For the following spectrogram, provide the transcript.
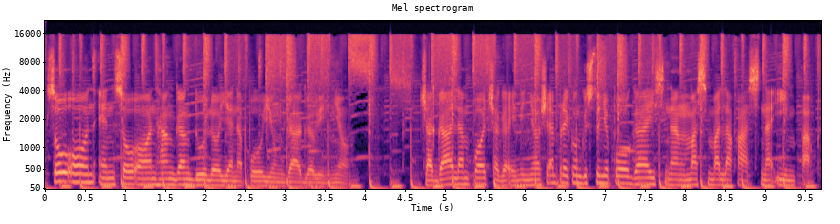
So on and so on hanggang dulo yan na po yung gagawin nyo. Tiyaga lang po, tiyagain ninyo. Siyempre kung gusto nyo po guys ng mas malakas na impact,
